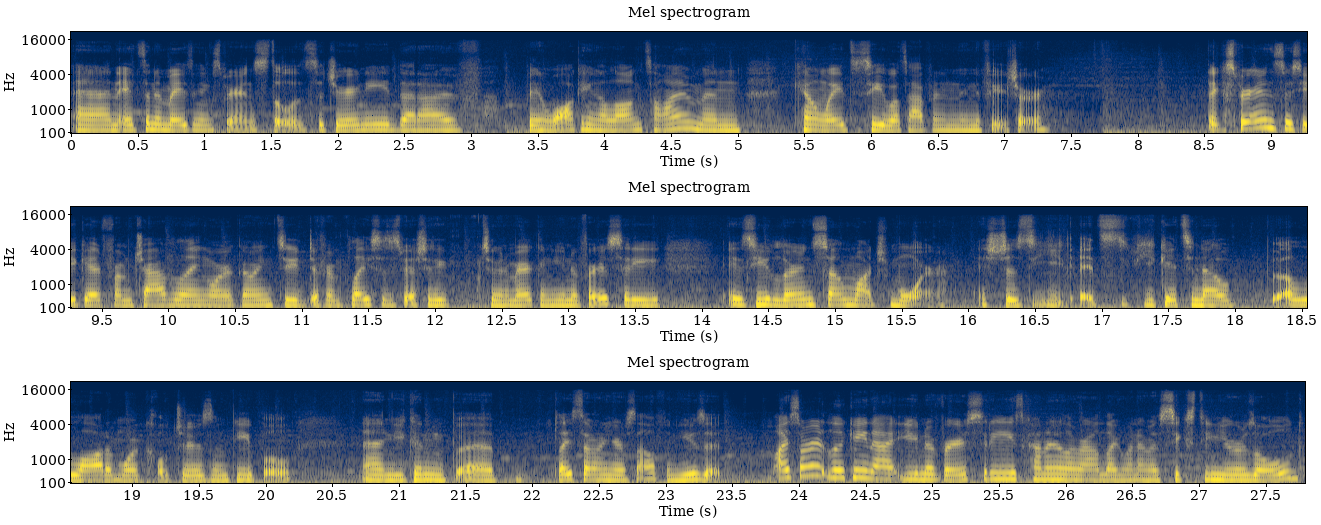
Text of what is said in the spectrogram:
and it's an amazing experience still. It's a journey that I've been walking a long time and can't wait to see what's happening in the future. The experiences you get from traveling or going to different places, especially to an American university, is you learn so much more. It's just, it's, you get to know a lot of more cultures and people and you can uh, place that on yourself and use it. I started looking at universities kind of around like when I was 16 years old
